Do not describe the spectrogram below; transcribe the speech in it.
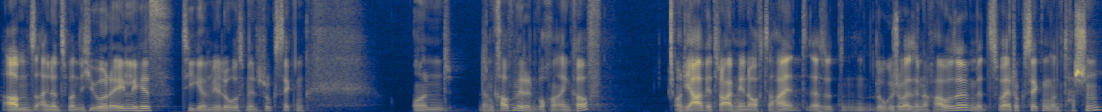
abends 21 Uhr oder ähnliches. Tigern wir los mit Rucksäcken. Und dann kaufen wir den Wocheneinkauf. Und ja, wir tragen den auch zu Hause, also logischerweise nach Hause mit zwei Rucksäcken und Taschen.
